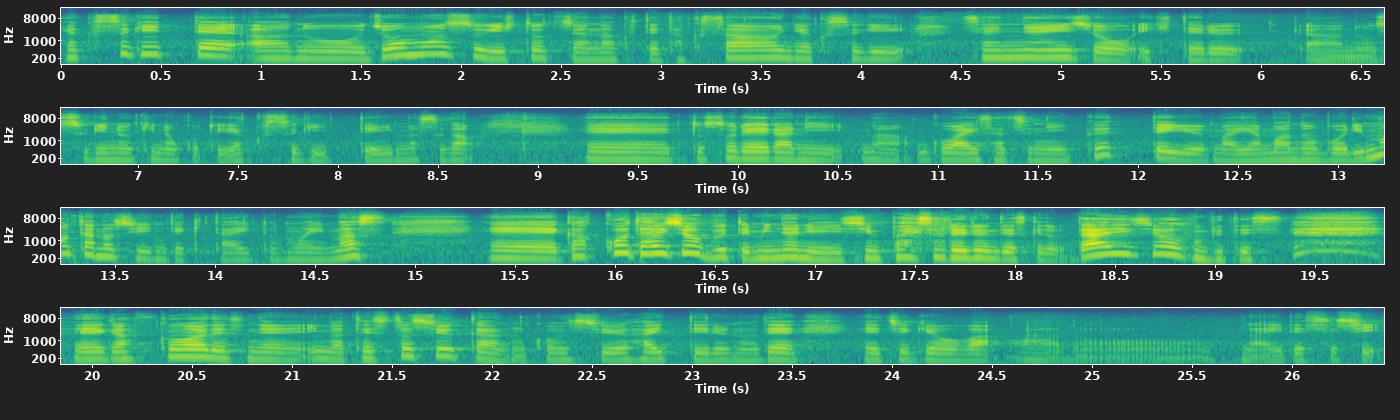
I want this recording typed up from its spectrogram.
屋久杉ってあの縄文杉一つじゃなくてたくさん屋久杉1,000年以上生きてるあの杉の木のこと屋久杉って言いますが、えー、っとそれらに、まあ、ご挨拶に行くっていう、まあ、山登りも楽しんでいきたいと思います、えー、学校大丈夫ってみんなに心配されるんですけど大丈夫です、えー、学校はですね今テスト週間今週入っているので、え授業はあのないですし、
